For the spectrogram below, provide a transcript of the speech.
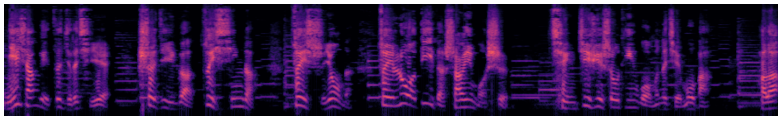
你想给自己的企业设计一个最新的、最实用的、最落地的商业模式，请继续收听我们的节目吧。好了，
